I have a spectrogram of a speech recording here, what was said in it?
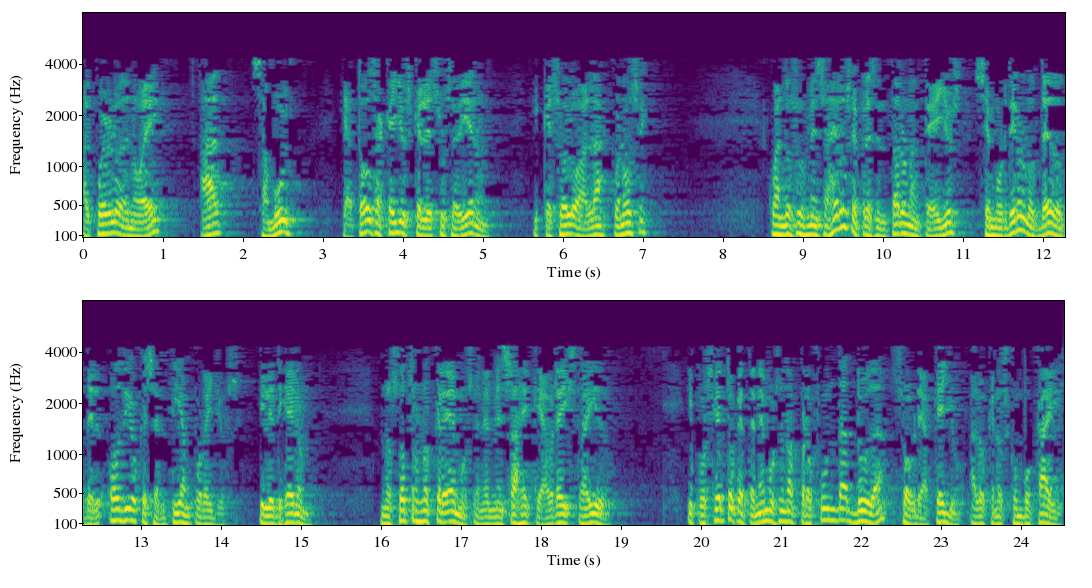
al pueblo de Noé, Ad, Samud y a todos aquellos que les sucedieron y que sólo Alá conoce? Cuando sus mensajeros se presentaron ante ellos, se mordieron los dedos del odio que sentían por ellos, y les dijeron, Nosotros no creemos en el mensaje que habréis traído. Y por cierto que tenemos una profunda duda sobre aquello a lo que nos convocáis.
